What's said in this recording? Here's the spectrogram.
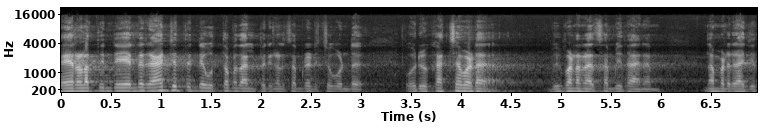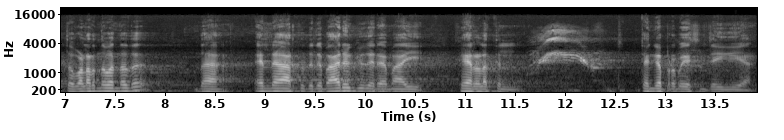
കേരളത്തിന്റെ എല്ലാ രാജ്യത്തിന്റെ ഉത്തമ താല്പര്യങ്ങൾ സംരക്ഷിച്ചുകൊണ്ട് ഒരു കച്ചവട വിപണന സംവിധാനം നമ്മുടെ രാജ്യത്ത് വളർന്നു വന്നത്. എല്ലാ അർത്ഥത്തിലും ആരോഗ്യകരമായി കേരളത്തിൽ രംഗപ്രവേശം ചെയ്യുകയാണ്.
